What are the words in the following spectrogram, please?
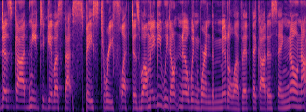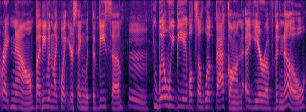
does God need to give us that space to reflect as well? Maybe we don't know when we're in the middle of it that God is saying, "No, not right now." But even like what you're saying with the visa, hmm. will we be able to look back on a year of the no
